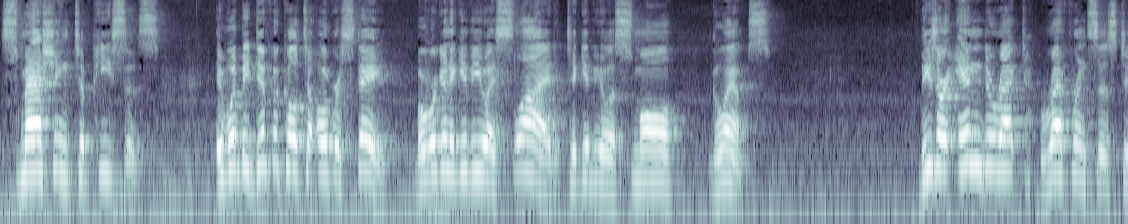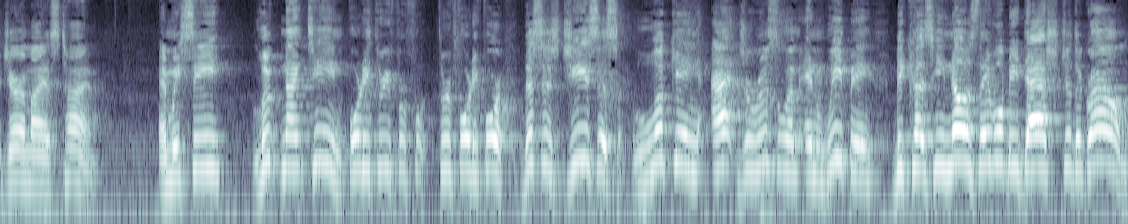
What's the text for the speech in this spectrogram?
smashing to pieces, it would be difficult to overstate, but we're going to give you a slide to give you a small glimpse. These are indirect references to Jeremiah's time. And we see Luke 19, 43 through 44. This is Jesus looking at Jerusalem and weeping because he knows they will be dashed to the ground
